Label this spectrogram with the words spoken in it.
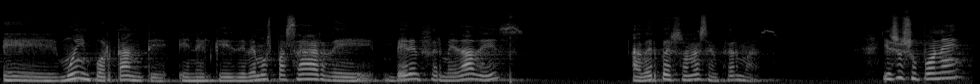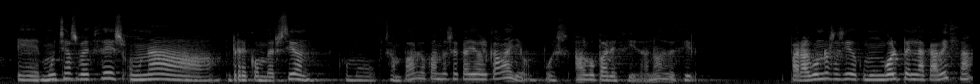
eh, muy importante en el que debemos pasar de ver enfermedades a ver personas enfermas. Y eso supone eh, muchas veces una reconversión, como San Pablo cuando se cayó del caballo, pues algo parecido, ¿no? Es decir, para algunos ha sido como un golpe en la cabeza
